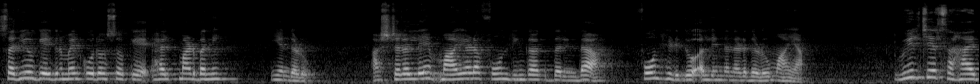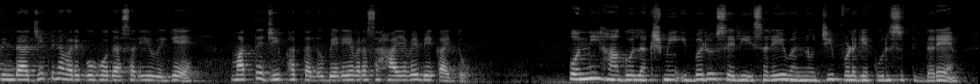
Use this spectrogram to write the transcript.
ಸರಿಯೋಗೆ ಇದ್ರ ಮೇಲೆ ಕೂರಿಸೋಕೆ ಹೆಲ್ಪ್ ಮಾಡಿ ಬನ್ನಿ ಎಂದಳು. ಅಷ್ಟರಲ್ಲೇ ಮಾಯಾಳ ಫೋನ್ ರಿಂಗ್ ಆಗಿದ್ದರಿಂದ ಫೋನ್ ಹಿಡಿದು ಅಲ್ಲಿಂದ ನಡೆದಳು ಮಾಯಾ. ವೀಲ್ಚೇರ್ ಸಹಾಯದಿಂದ ಜೀಪಿನವರೆಗೂ ಹೋದ ಸರಿಯುವಿಗೆ ಮತ್ತೆ ಜೀಪ್ ಹತ್ತಲು ಬೇರೆಯವರ ಸಹಾಯವೇ ಬೇಕಾಯಿತು. ಪೊನ್ನಿ ಹಾಗೂ ಲಕ್ಷ್ಮಿ ಇಬ್ಬರೂ ಸೇರಿ ಸರಿಯುವನ್ನು ಜೀಪ್ ಒಳಗೆ ಕೂರಿಸುತ್ತಿದ್ದರೆ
